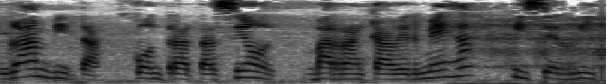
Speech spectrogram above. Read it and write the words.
Gambita, Contratación, Barranca Bermeja y Cerrito.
